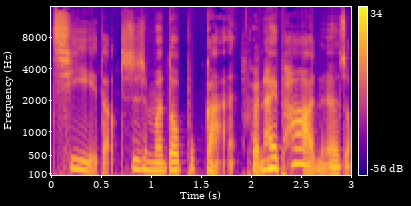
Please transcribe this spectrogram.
怯的，是什么都不敢、很害怕的那种。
